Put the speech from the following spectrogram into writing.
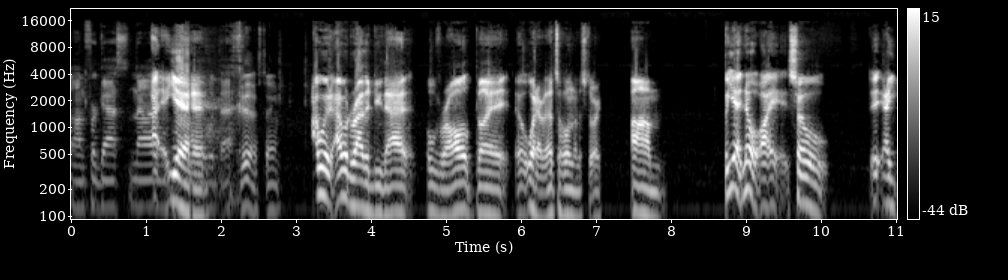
um, for gas now, I- I yeah. with that. yeah, same. I would I would rather do that overall, but uh, whatever. That's a whole nother story. Um, but yeah, no. I so I I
